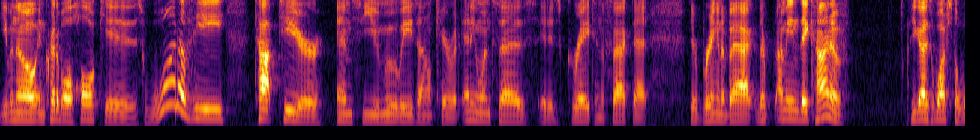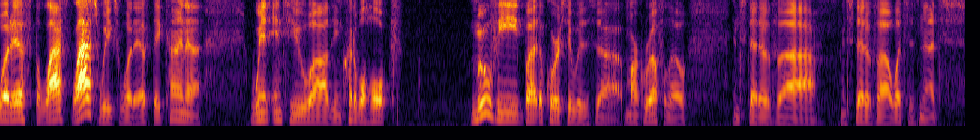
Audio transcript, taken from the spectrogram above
Even though Incredible Hulk is one of the top tier MCU movies, I don't care what anyone says. It is great, and the fact that they're bringing it back. They're, I mean, they kind of if you guys watched the What If, the last last week's What If, they kind of went into uh, the Incredible Hulk movie, but of course it was uh, Mark Ruffalo instead of uh, instead of uh, what's his nuts.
